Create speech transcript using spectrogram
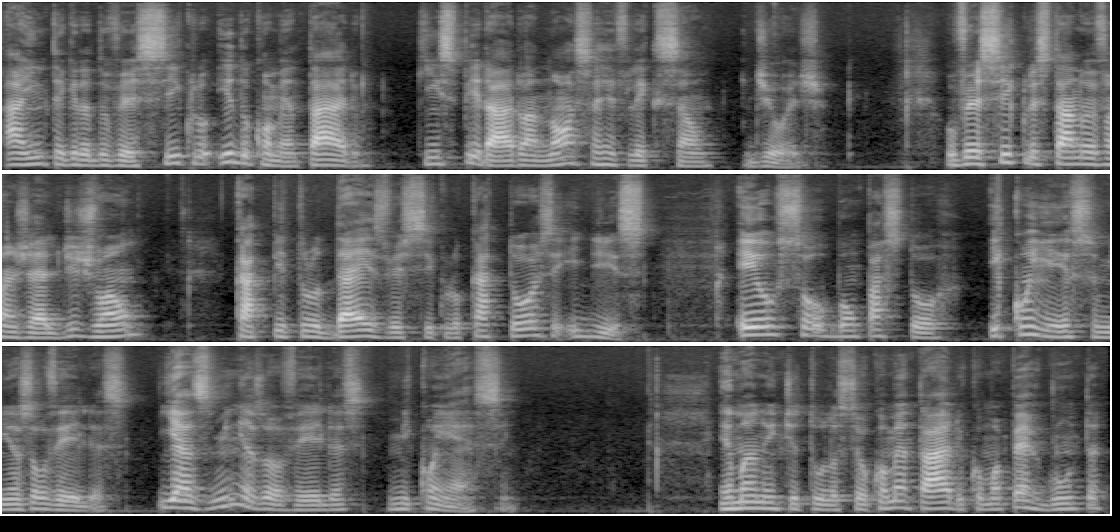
a íntegra do versículo e do comentário que inspiraram a nossa reflexão de hoje. O versículo está no Evangelho de João, capítulo 10, versículo 14, e diz: Eu sou o bom pastor e conheço minhas ovelhas, e as minhas ovelhas me conhecem. Emmanuel intitula seu comentário com uma pergunta:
